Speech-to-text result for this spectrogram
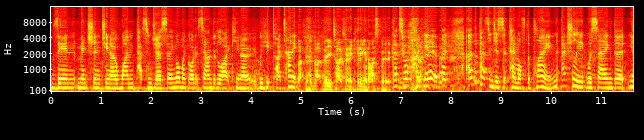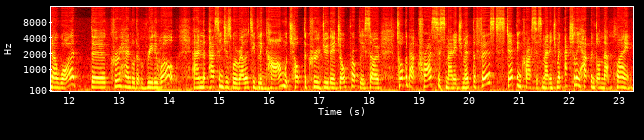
then mentioned, you know, one passenger saying, oh my God, it sounded like, you know, we hit Titanic. Like, like the Titanic hitting an iceberg. That's right, yeah. But other passengers that came off the plane actually were saying that, you know what, the crew handled it really well and the passengers were relatively calm which helped the crew do their job properly. So talk about crisis management. The first step in crisis management actually happened on that plane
